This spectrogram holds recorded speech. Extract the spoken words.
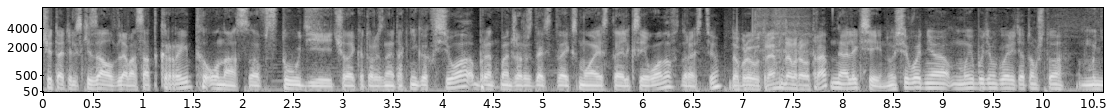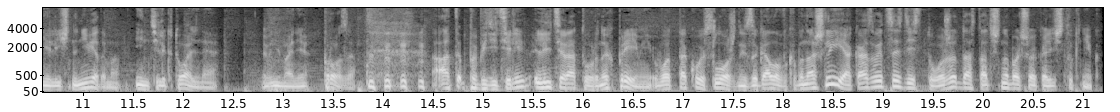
читательский зал для вас открыт. У нас э, в студии человек, который знает о книгах все, бренд-менеджер издательства «Эксмо АСТ» Алексей Иванов. Здрасте. Доброе утро. Доброе утро. Алексей, ну сегодня мы будем говорить о том, что мне лично неведомо. Интеллектуальное Внимание, проза. От победителей литературных премий. Вот такой сложный заголовок мы нашли, и оказывается, здесь тоже достаточно большое количество книг.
